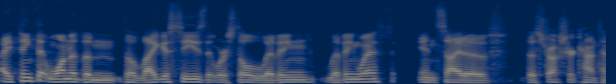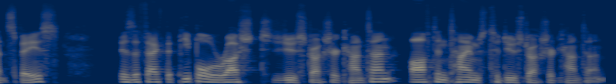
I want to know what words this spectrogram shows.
I think that one of the the legacies that we're still living living with inside of the structured content space is the fact that people rush to do structured content, oftentimes to do structured content.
